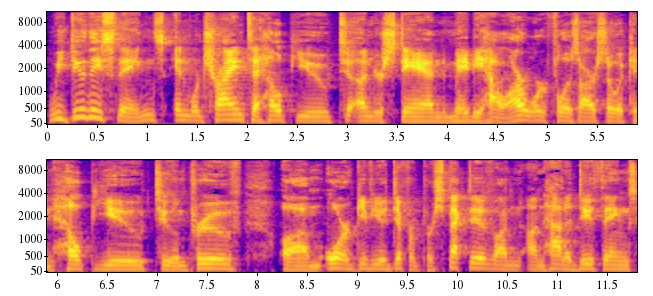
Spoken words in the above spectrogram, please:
we do these things and we're trying to help you to understand maybe how our workflows are so it can help you to improve um, or give you a different perspective on on how to do things.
